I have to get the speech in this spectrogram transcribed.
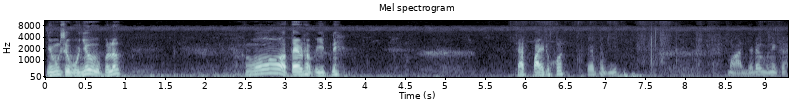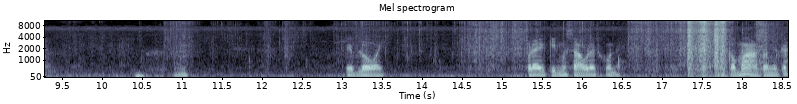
นี่มึงสืบบุญยืบไปเลยโอ้แต้มทำอิดนี่จัดไปทุกคนแต้มทำอิดหมานจะได้หมันนี่ก็เรียบร้อยไปได้กินมื้อเช้าแล้วทุกคนก็มาตอนนี้ก็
